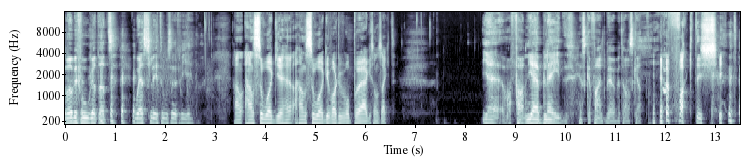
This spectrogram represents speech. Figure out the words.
Det var befogat att Wesley tog sig frihet. Han, han, såg, han såg vart vi var på väg, som sagt. Yeah, vad fan, yeah Blade. Jag ska fan inte behöva betala skatt. Fuck this shit.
